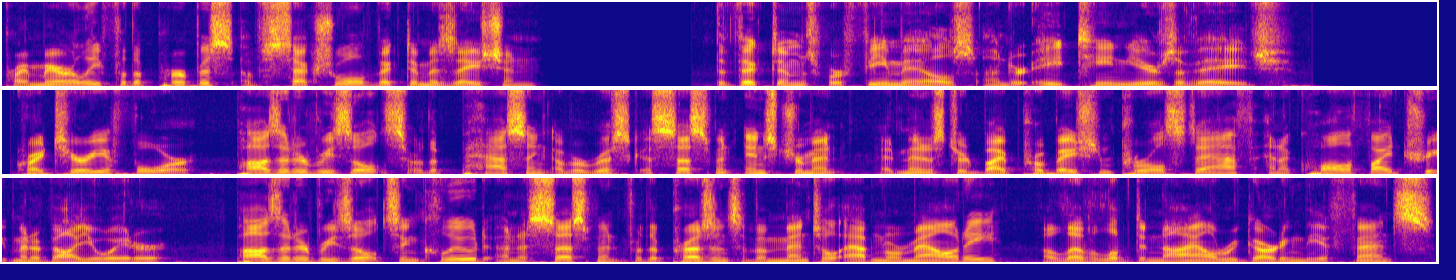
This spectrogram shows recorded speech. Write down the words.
primarily for the purpose of sexual victimization. The victims were females under 18 years of age. Criteria 4. Positive results are the passing of a risk assessment instrument administered by probation parole staff and a qualified treatment evaluator. Positive results include an assessment for the presence of a mental abnormality, a level of denial regarding the offense,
